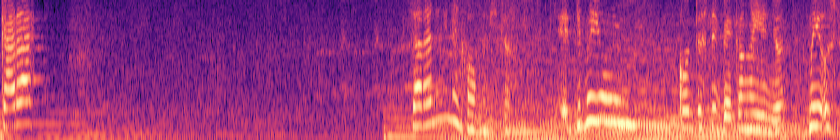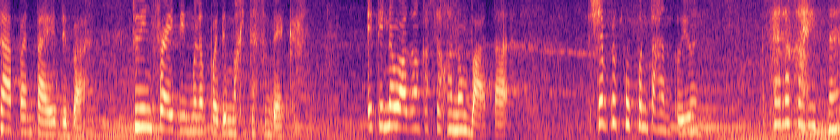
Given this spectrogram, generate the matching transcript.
Kara! Sara, anong ginagawa mo dito? Eh, di ba yung contest ni Becca ngayon yun? May usapan tayo, di ba? Tuwing Friday mo lang pwede makita si Becca. Eh, tinawagan kasi ako ng bata. Siyempre, pupuntahan ko yun. Sara, kahit na.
